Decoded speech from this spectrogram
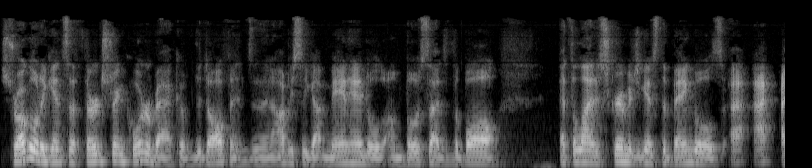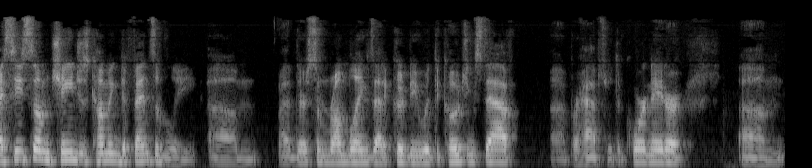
struggled against a third string quarterback of the Dolphins and then obviously got manhandled on both sides of the ball at the line of scrimmage against the Bengals. I, I, I see some changes coming defensively. Um, uh, there's some rumblings that it could be with the coaching staff, uh, perhaps with the coordinator. Um,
